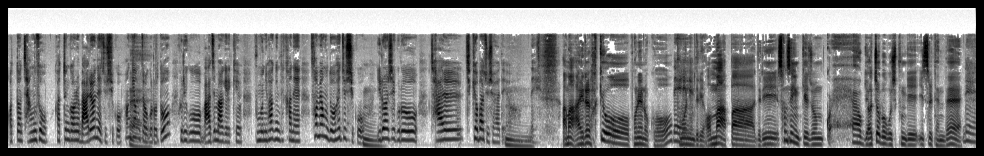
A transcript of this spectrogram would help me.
어떤 장소 같은 거를 마련해 주시고 환경적으로도 그리고 마지막에 이렇게 부모님 확인 칸에 서명도 해 주시고 음. 이런 식으로 잘 지켜봐 주셔야 돼요. 음. 네. 아마 아이를 학교 보내놓고 네. 부모님들이 엄마 아빠들이 선생님께 좀 꼭 여쭤보고 싶은 게 있을 텐데 네.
